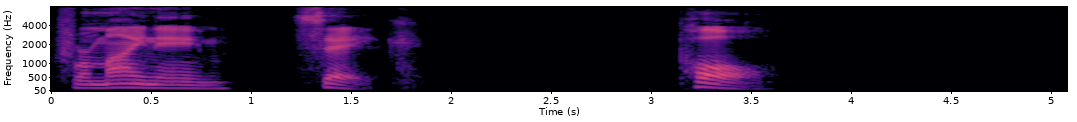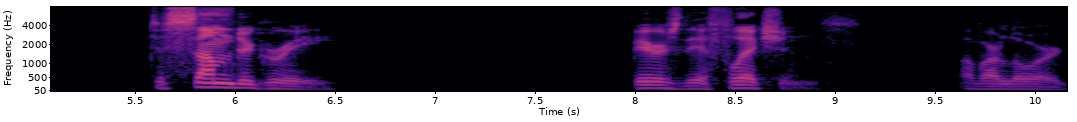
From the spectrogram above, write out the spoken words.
for my name's sake. Paul, to some degree, bears the afflictions of our Lord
